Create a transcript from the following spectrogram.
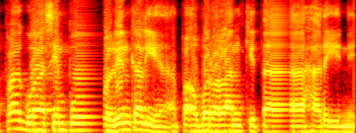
apa gua simpulin kali ya apa obrolan kita hari ini.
